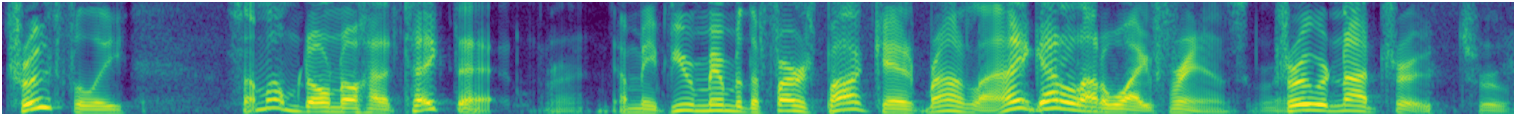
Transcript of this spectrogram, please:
truthfully, some of them don't know how to take that. Right. I mean, if you remember the first podcast, Brian's like, I ain't got a lot of white friends. True or not true? True.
